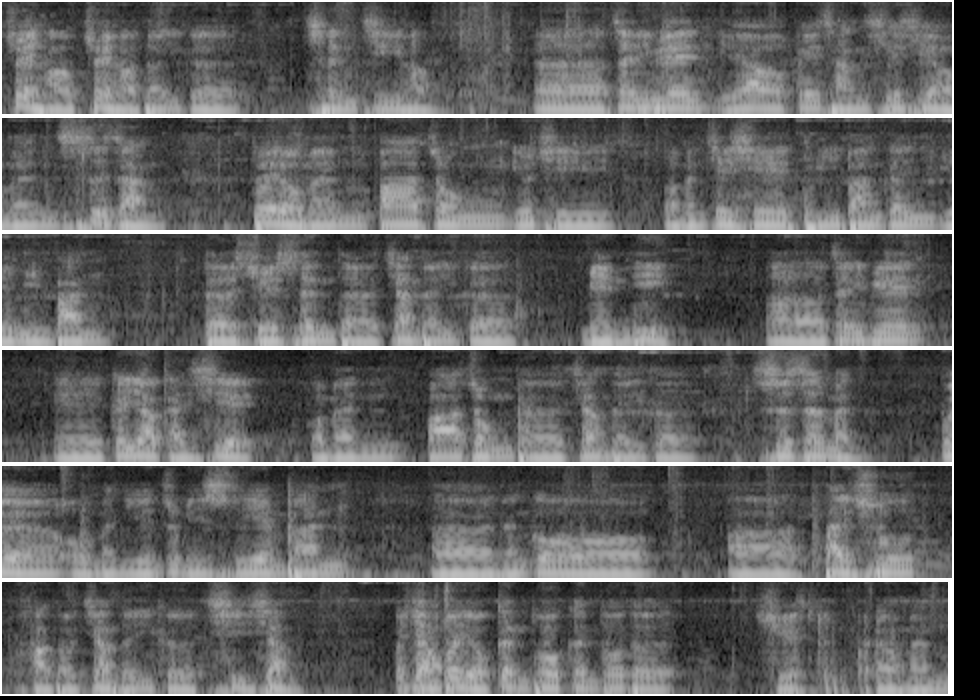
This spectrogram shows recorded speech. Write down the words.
最好最好的一个成绩哈。呃，在这边也要非常谢谢我们市长对我们八中，尤其我们这些体育班跟原民班的学生的这样的一个勉励。呃，这里边呃更要感谢我们八中的这样的一个师生们，为了我们原住民实验班，呃，能够啊带出。好的，这样的一个气象，我想会有更多更多的学生在我们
